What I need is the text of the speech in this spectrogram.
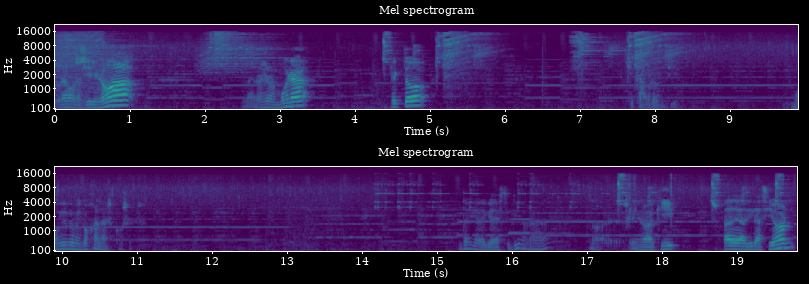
Curamos a Sirinoa. No se nos muera. Perfecto. Cabrón, tío. Muy que me cojan las cosas. ¿Cuánta vida le queda este tío? Nada. No, Sirinoa aquí. Espada de la dilación.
